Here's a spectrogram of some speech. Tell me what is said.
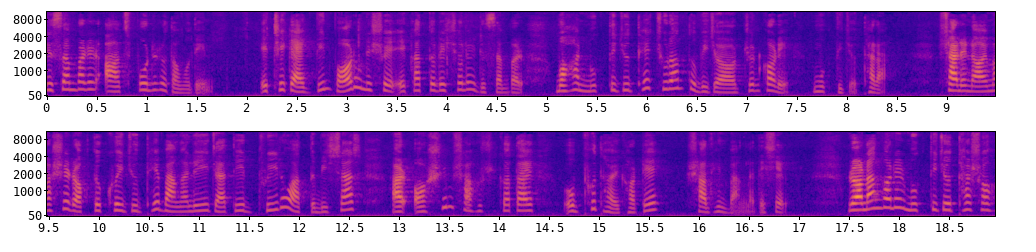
ডিসেম্বরের আজ পনেরোতম দিন। এর ঠিক একদিন পর উনিশশো একাত্তরের ষোলোই ডিসেম্বর মহান মুক্তিযুদ্ধে চূড়ান্ত বিজয় অর্জন করে মুক্তিযোদ্ধারা। সাড়ে নয় মাসের রক্তক্ষয়ী যুদ্ধে বাঙালি জাতির দৃঢ় আত্মবিশ্বাস আর অসীম সাহসিকতায় অভ্যুদয় ঘটে স্বাধীন বাংলাদেশের। রণাঙ্গনের মুক্তিযোদ্ধা সহ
